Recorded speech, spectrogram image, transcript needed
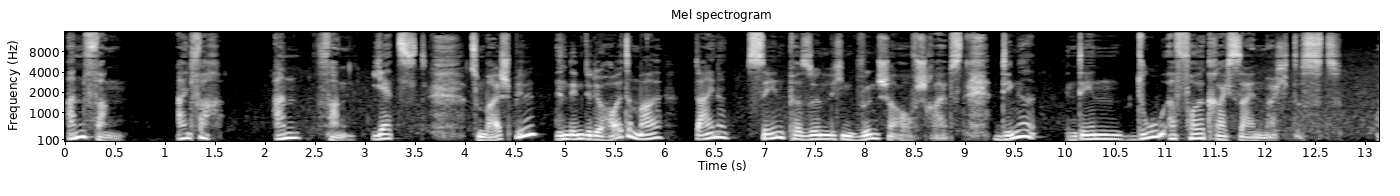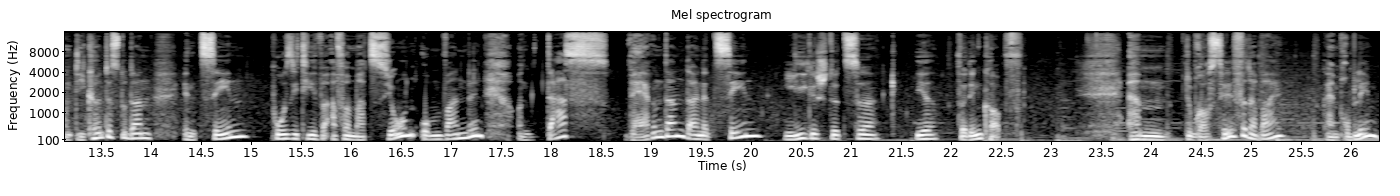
Anfangen. Einfach anfangen. Jetzt. Zum Beispiel, indem du dir heute mal deine zehn persönlichen Wünsche aufschreibst. Dinge, in denen du erfolgreich sein möchtest. Und die könntest du dann in zehn positive Affirmationen umwandeln. Und das wären dann deine zehn Liegestütze hier für den Kopf. Ähm, du brauchst Hilfe dabei? Kein Problem.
